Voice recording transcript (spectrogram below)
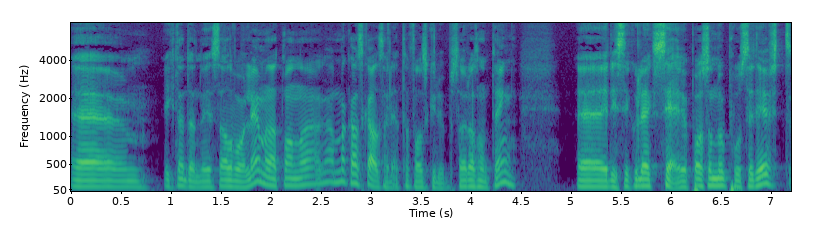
Eh, ikke nødvendigvis alvorlig, men at man, man kan skade seg lett og få skrubbsår og sånne ting. Risikolek ser vi på som noe positivt,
